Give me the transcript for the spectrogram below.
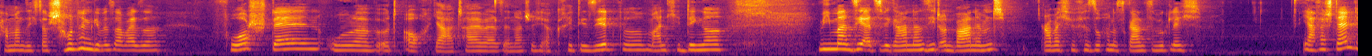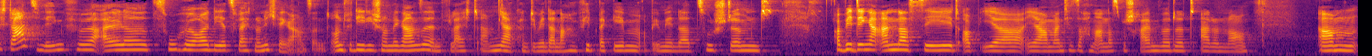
kann man sich das schon in gewisser Weise vorstellen oder wird auch ja teilweise natürlich auch kritisiert für manche Dinge, wie man sie als Veganer sieht und wahrnimmt. Aber ich will versuchen, das Ganze wirklich ja, verständlich darzulegen für alle Zuhörer, die jetzt vielleicht noch nicht vegan sind. Und für die, die schon vegan sind, vielleicht ähm, ja, könnt ihr mir danach ein Feedback geben, ob ihr mir da zustimmt, ob ihr Dinge anders seht, ob ihr ja manche Sachen anders beschreiben würdet. I don't know. Ähm,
